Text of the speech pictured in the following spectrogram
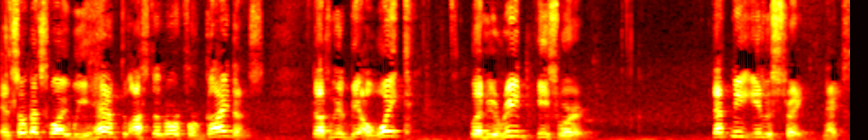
And so that's why we have to ask the Lord for guidance, that we'll be awake when we read His Word. Let me illustrate. Next.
